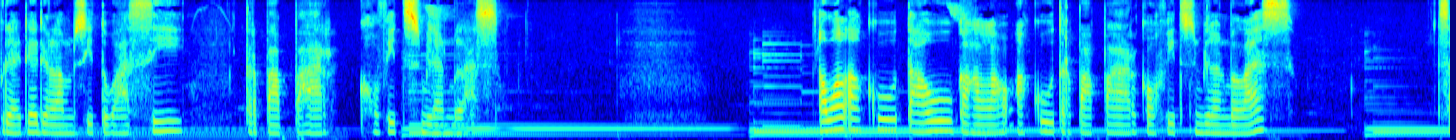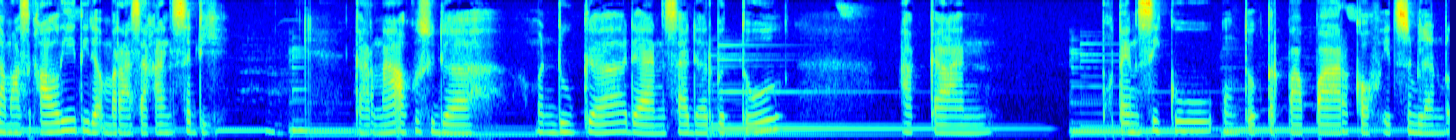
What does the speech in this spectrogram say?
berada dalam situasi terpapar COVID-19. Awal aku tahu kalau aku terpapar COVID-19, sama sekali tidak merasakan sedih. Karena aku sudah menduga dan sadar betul akan potensiku untuk terpapar COVID-19.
